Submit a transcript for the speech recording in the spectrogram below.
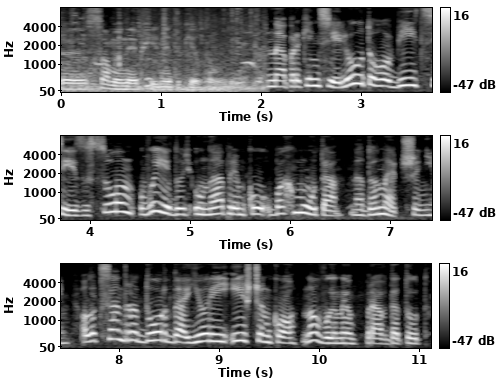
е, самий необхідний такий автомобіль. Наприкінці лютого бійці з Сум виїдуть у напрямку Бахмута на Донеччині. Олександра Дорда, Юрій Іщенко. Новини Правда тут.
